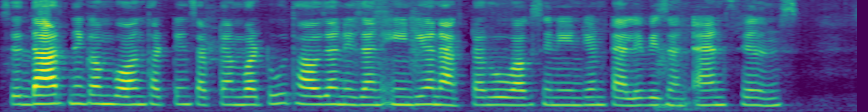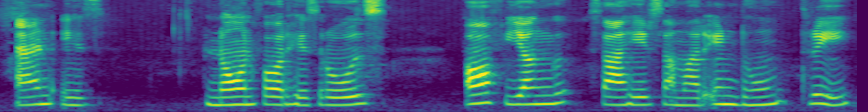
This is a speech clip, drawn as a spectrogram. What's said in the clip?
Siddharth Nigam, born 13 September 2000, is an Indian actor who works in Indian television and films and is known for his roles of young Sahir Samar in Dhoom 3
